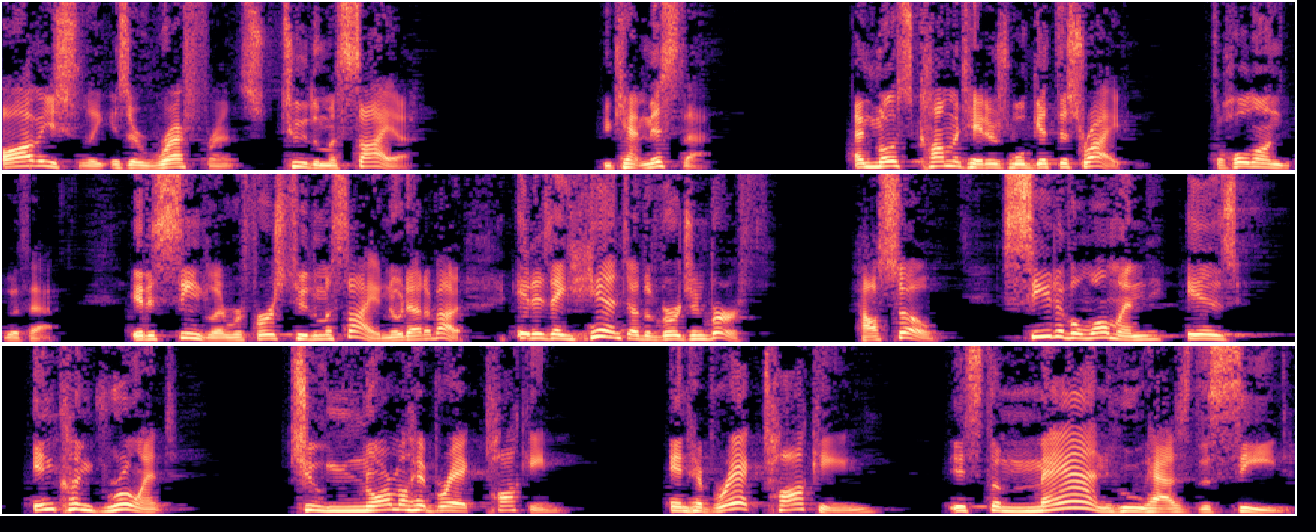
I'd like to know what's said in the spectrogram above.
obviously is a reference to the Messiah. You can't miss that. And most commentators will get this right. So hold on with that. It is singular, refers to the Messiah, no doubt about it. It is a hint of the virgin birth. How so? Seed of a woman is incongruent to normal Hebraic talking. In Hebraic talking, it's the man who has the seed.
